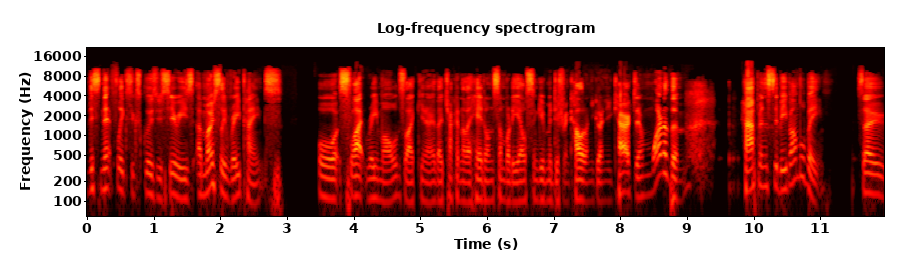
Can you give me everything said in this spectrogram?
this Netflix exclusive series are mostly repaints or slight remolds, like, you know, they chuck another head on somebody else and give them a different color and you got a new character. And one of them happens to be Bumblebee. So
